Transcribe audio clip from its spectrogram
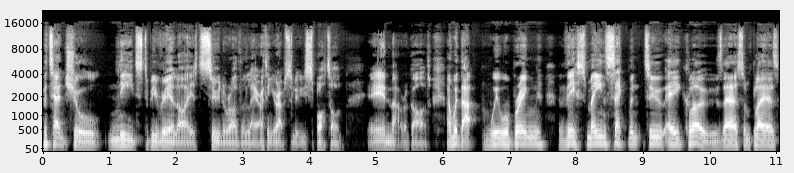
potential needs to be realised sooner rather than later. I think you're absolutely spot on in that regard. And with that, we will bring this main segment to a close. There are some players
